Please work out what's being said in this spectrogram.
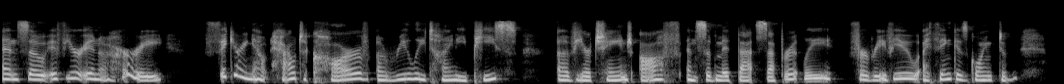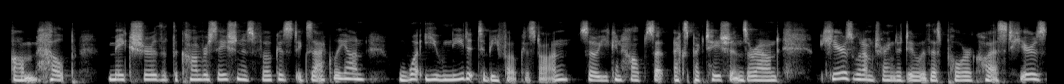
And so, if you're in a hurry, figuring out how to carve a really tiny piece of your change off and submit that separately for review, I think is going to um, help make sure that the conversation is focused exactly on what you need it to be focused on. So you can help set expectations around here's what I'm trying to do with this pull request, here's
